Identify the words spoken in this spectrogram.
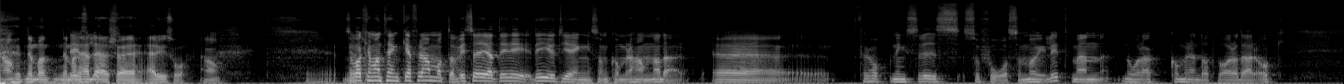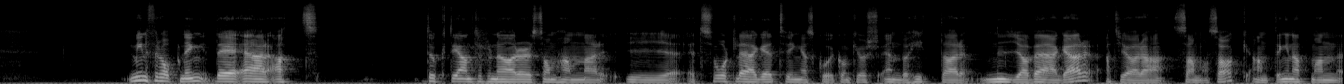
Ja, när man, när man är är, där så är, är det ju så. Ja. Eh, Så vad kan man tänka framåt då? Vi säger att det är, det är ju ett gäng som kommer att hamna där. Eh, förhoppningsvis så få som möjligt, men några kommer ändå att vara där. Och min förhoppning det är att duktiga entreprenörer som hamnar i ett svårt läge, tvingas gå i konkurs, ändå hittar nya vägar att göra samma sak. Antingen att man eh,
